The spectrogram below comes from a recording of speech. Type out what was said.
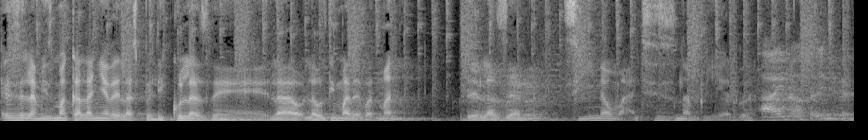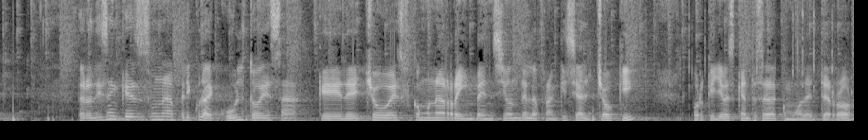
Es de la misma calaña de las películas de la, la última de Batman. De las de antes. Sí, no manches, es una mierda. Ay, no, está bien divertida. Pero dicen que es una película de culto esa, que de hecho es como una reinvención de la franquicia del Chucky, porque ya ves que antes era como de terror.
